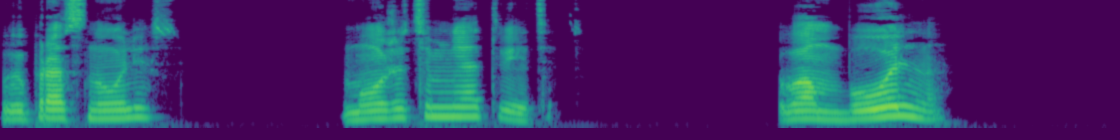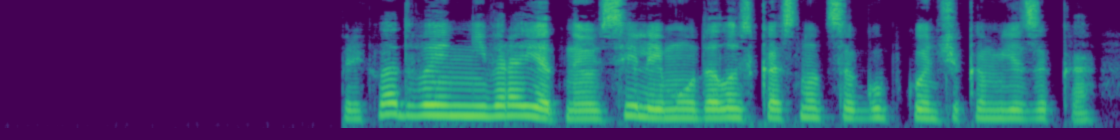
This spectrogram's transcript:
«Вы проснулись? Можете мне ответить? Вам больно?» Прикладывая невероятные усилия, ему удалось коснуться губ кончиком языка —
